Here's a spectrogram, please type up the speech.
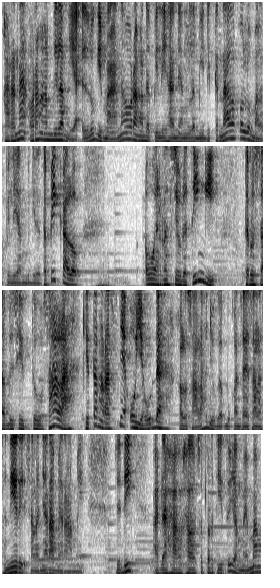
karena orang akan bilang ya lu gimana orang ada pilihan yang lebih dikenal kok lu malah pilih yang begitu. Tapi kalau awarenessnya udah tinggi terus habis itu salah kita ngerasanya oh ya udah kalau salah juga bukan saya salah sendiri salahnya rame-rame. Jadi ada hal-hal seperti itu yang memang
